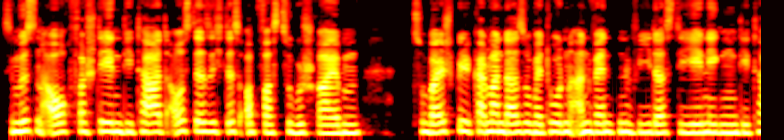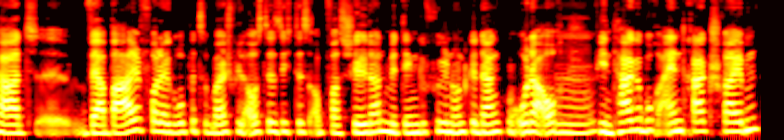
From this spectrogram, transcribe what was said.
Sie müssen auch verstehen, die Tat aus der Sicht des Opfers zu beschreiben, zum Beispiel kann man da so Methoden anwenden, wie dass diejenigen die Tat äh, verbal vor der Gruppe zum Beispiel aus der Sicht des Opfers schildern mit den Gefühlen und Gedanken oder auch mhm. wie einen Tagebucheintrag schreiben.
